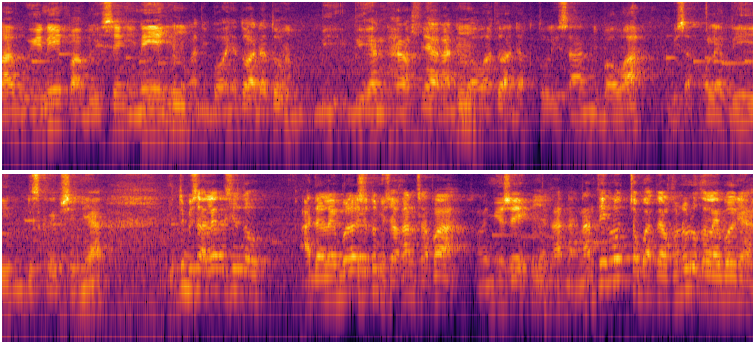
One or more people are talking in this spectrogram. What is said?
lagu ini publishing ini gitu Hmm. kan. Di bawahnya tuh ada tuh B, B and Health-nya kan. Di Hmm. bawah tuh ada tulisan di bawah bisa lihat di descriptionnya itu bisa lihat di situ. Ada labelnya di situ misalkan siapa? Sony Music ya Hmm. kan. Nah nanti lo coba telepon dulu ke labelnya.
